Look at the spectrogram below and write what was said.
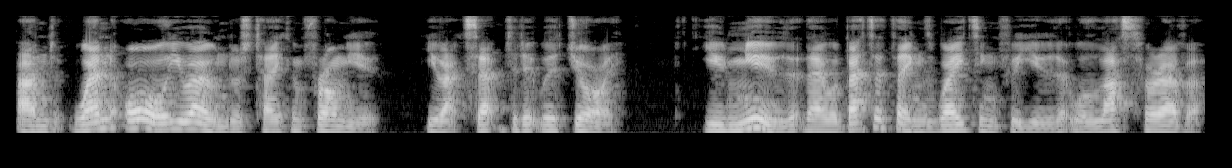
And when all you owned was taken from you, you accepted it with joy. You knew that there were better things waiting for you that will last forever.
